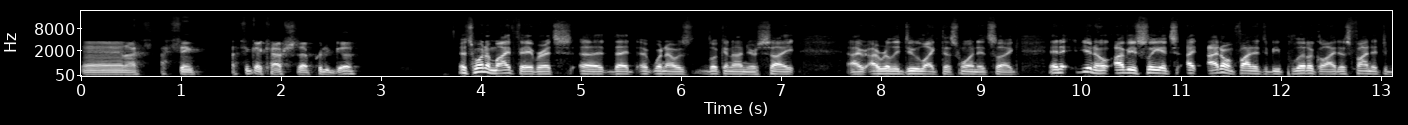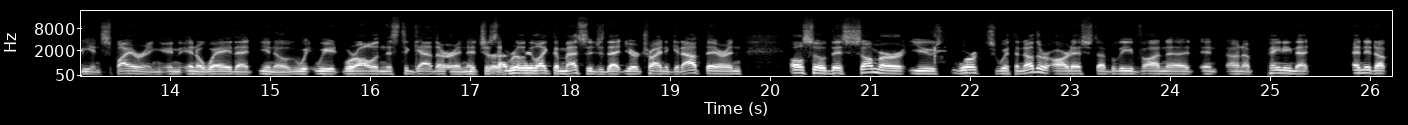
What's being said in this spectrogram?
And I, I think, I think I captured that pretty good. It's one of my favorites. Uh, that uh, when I was looking on your site, I, I really do like this one. It's like, and it, you know, obviously, it's I, I don't find it to be political. I just find it to be inspiring in, in a way that you know we, we we're all in this together, and it's just I really like the message that you're trying to get out there. And also, this summer you worked with another artist, I believe, on a in, on a painting that ended up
